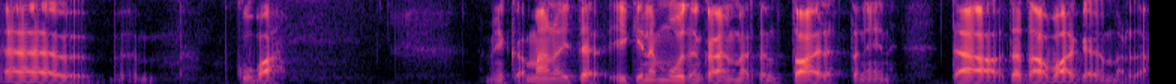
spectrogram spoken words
ää, kuva. Mikä, mä en ole itse ikinä muutenkaan ymmärtänyt taidetta, niin tää, tätä on vaikea ymmärtää.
